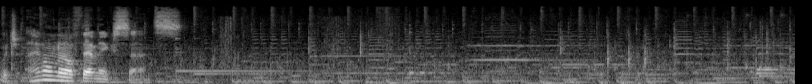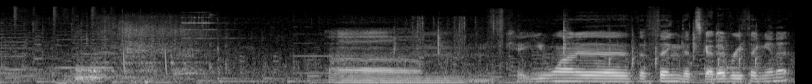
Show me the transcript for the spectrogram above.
Which, I don't know if that makes sense. Um okay, you wanted the thing that's got everything in it?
